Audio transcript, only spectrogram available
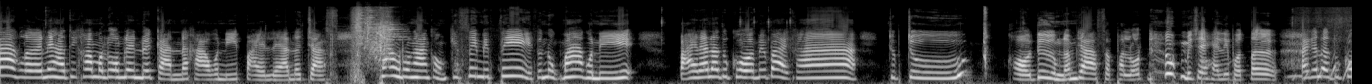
มากๆเลยนะคะที่เข้ามาร่วมเล่นด้วยกันนะคะ วันนี้ไปแล้วนะจ๊ะสร้างโรงงานของกิฟซี่มิฟซี่สนุกมากวันนี้ ไปแล้วนะทุกคนบ๊ายบายค่ะ จุ๊บจุ๊บขอดื่มน้ำยาสับปะรด ไม่ใช่แฮร์รี่พอตเตอร์ไปกันเถอะทุกค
